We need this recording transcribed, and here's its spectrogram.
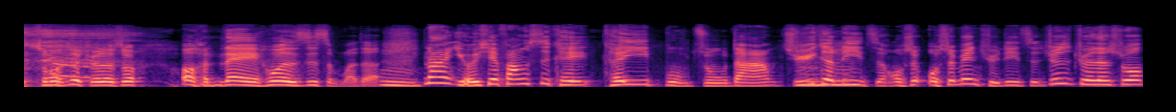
说，就觉得说，哦，很累或者是什么的。嗯，那有一些方式可以可以补足的啊。举一个例子，我随我随便举例子，就是觉得说，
